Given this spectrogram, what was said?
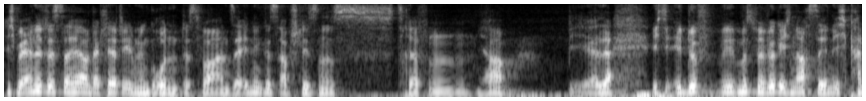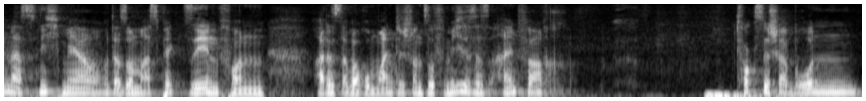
Ich beendete es daher und erklärte ihm den Grund. Es war ein sehr inniges, abschließendes Treffen. Ja, also ich, ihr dürft, ihr müsst mir wirklich nachsehen. Ich kann das nicht mehr unter so einem Aspekt sehen von, ah, das ist aber romantisch und so. Für mich ist das einfach toxischer Brunnen.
